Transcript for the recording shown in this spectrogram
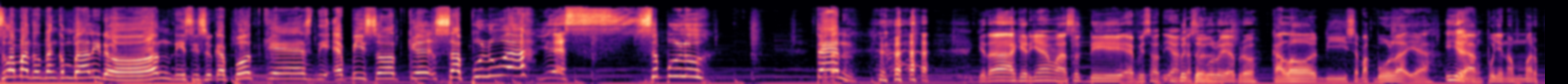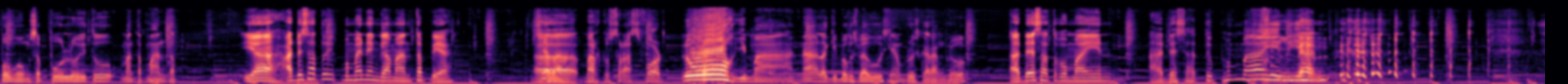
Selamat datang kembali dong di Sisuka Podcast di episode ke-10 ah. Yes. 10 10 Kita akhirnya masuk di episode yang Betul. ke-10 ya, Bro. Kalau di sepak bola ya Iya. Yang punya nomor punggung 10 itu mantep-mantep Ya, ada satu pemain yang gak mantep ya. Siapa? Eh, Marcus Rashford. Loh gimana lagi bagus-bagusnya bro sekarang bro Ada satu pemain, ada satu pemain yang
